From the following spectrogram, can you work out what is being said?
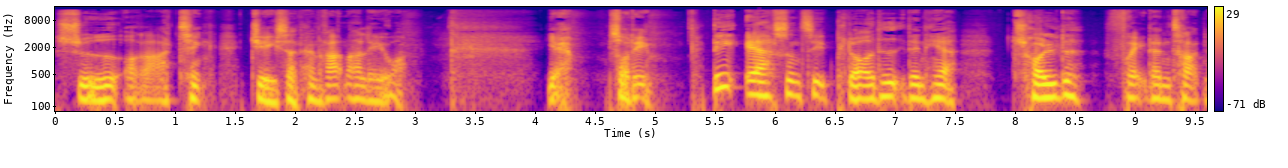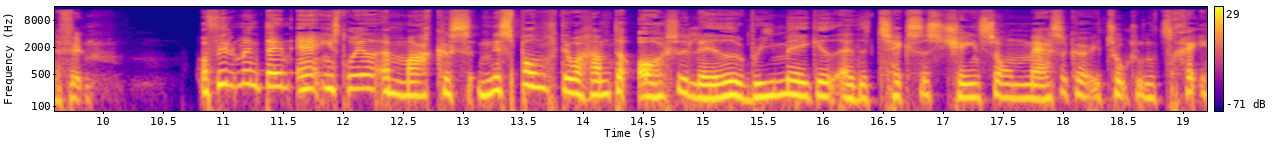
søde og rare ting, Jason han render og laver. Ja, så det. Det er sådan set plottet i den her 12. fredag den 13. film. Og filmen, den er instrueret af Marcus Nispel. Det var ham, der også lavede remaket af The Texas Chainsaw Massacre i 2003,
